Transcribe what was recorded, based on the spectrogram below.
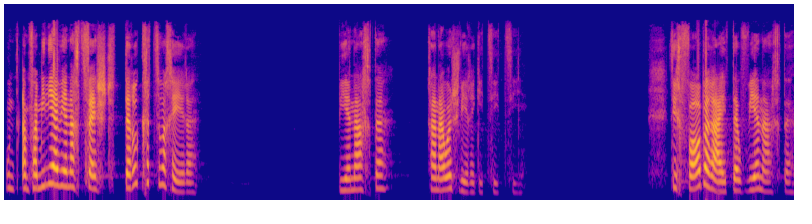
und am Familienweihnachtsfest den Rücken zukehren? Weihnachten kann auch eine schwierige Zeit sein. Sich vorbereiten auf Weihnachten.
